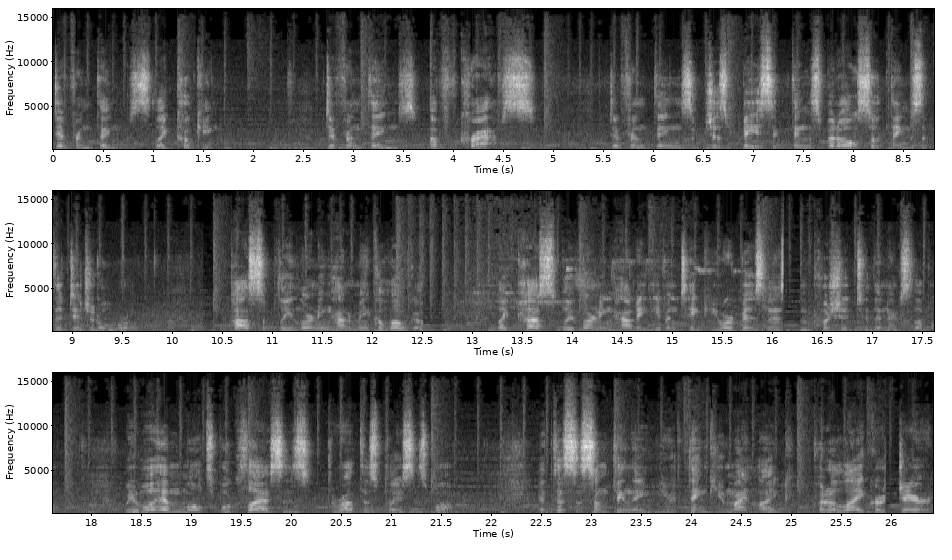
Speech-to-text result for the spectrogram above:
different things like cooking, different things of crafts, different things of just basic things, but also things of the digital world. Possibly learning how to make a logo, like possibly learning how to even take your business and push it to the next level. We will have multiple classes throughout this place as well. If this is something that you think you might like, put a like or share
